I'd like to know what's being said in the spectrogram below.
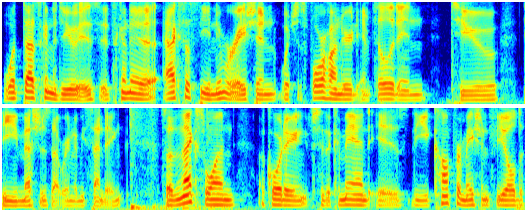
what that's going to do is it's going to access the enumeration, which is 400, and fill it in to the message that we're going to be sending. So the next one, according to the command, is the confirmation field,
